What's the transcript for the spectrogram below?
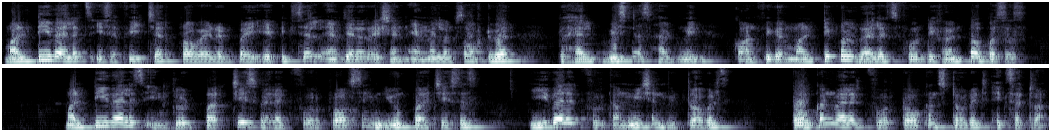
Multi-wallets is a feature provided by Epixel Generation MLM software to help business admin configure multiple wallets for different purposes. Multi-wallets include purchase wallet for processing new purchases, e-wallet for commission withdrawals, token wallet for token storage, etc.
